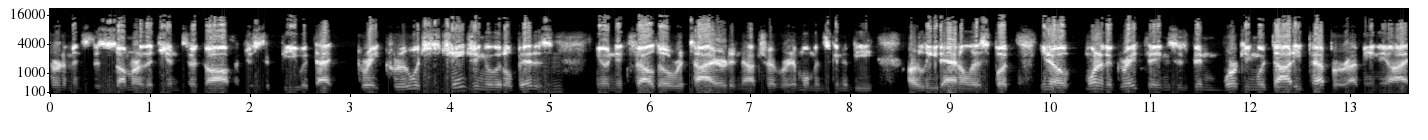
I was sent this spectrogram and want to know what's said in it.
tournaments this summer that Jim took off, and just to be with that great crew, which is changing a little bit as mm-hmm. you know Nick Faldo retired and now Trevor Immelman's going to be our lead analyst. But you know, one of the great things has been working with Dottie Pepper. I mean, you know, I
